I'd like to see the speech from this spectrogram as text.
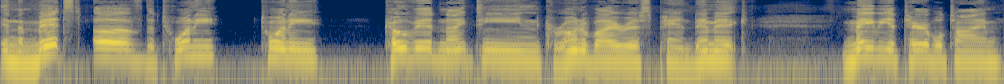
in the midst of the 2020 COVID 19 coronavirus pandemic. Maybe a terrible time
